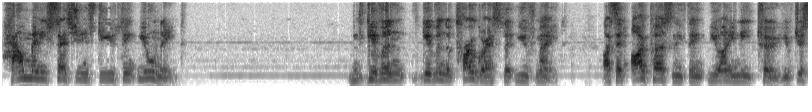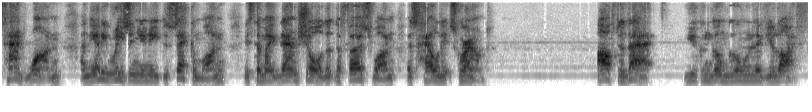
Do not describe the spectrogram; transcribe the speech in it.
How many sessions do you think you'll need? Given, given the progress that you've made. I said, I personally think you only need two. You've just had one. And the only reason you need the second one is to make damn sure that the first one has held its ground. After that, you can go and go and live your life.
